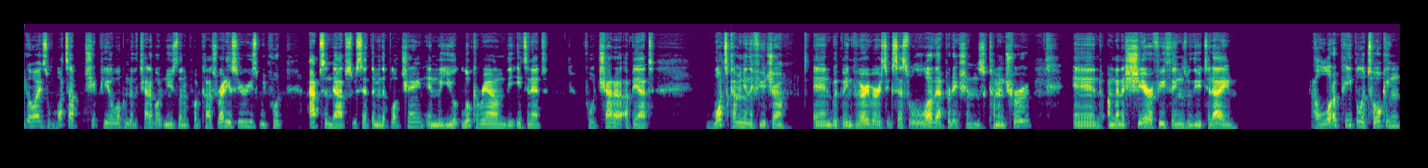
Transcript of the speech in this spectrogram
guys, what's up? Chip here. Welcome to the Chatterbot Newsletter Podcast Radio Series. We put apps and apps, we set them in the blockchain, and we look around the internet for chatter about what's coming in the future. And we've been very, very successful. A lot of our predictions coming true. And I'm going to share a few things with you today. A lot of people are talking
